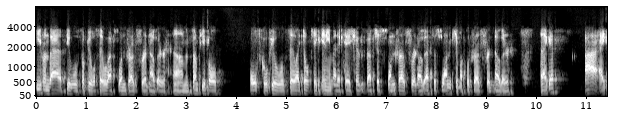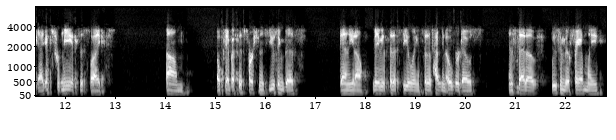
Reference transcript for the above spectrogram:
even that, people some people say, well, that's one drug for another, um, and some people. Old school people will say like, don't take any medications. That's just one drug for another. That's just one chemical drug for another. And I guess I, I guess for me, it's just like, um, okay, but if this person is using this, and you know, maybe instead of stealing, instead of having an overdose, instead of losing their family,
